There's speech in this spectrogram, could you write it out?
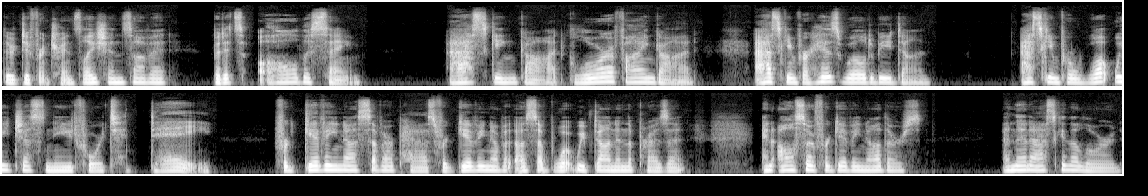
there are different translations of it, but it's all the same. Asking God, glorifying God, asking for His will to be done, asking for what we just need for today forgiving us of our past, forgiving of us of what we've done in the present, and also forgiving others. And then asking the Lord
